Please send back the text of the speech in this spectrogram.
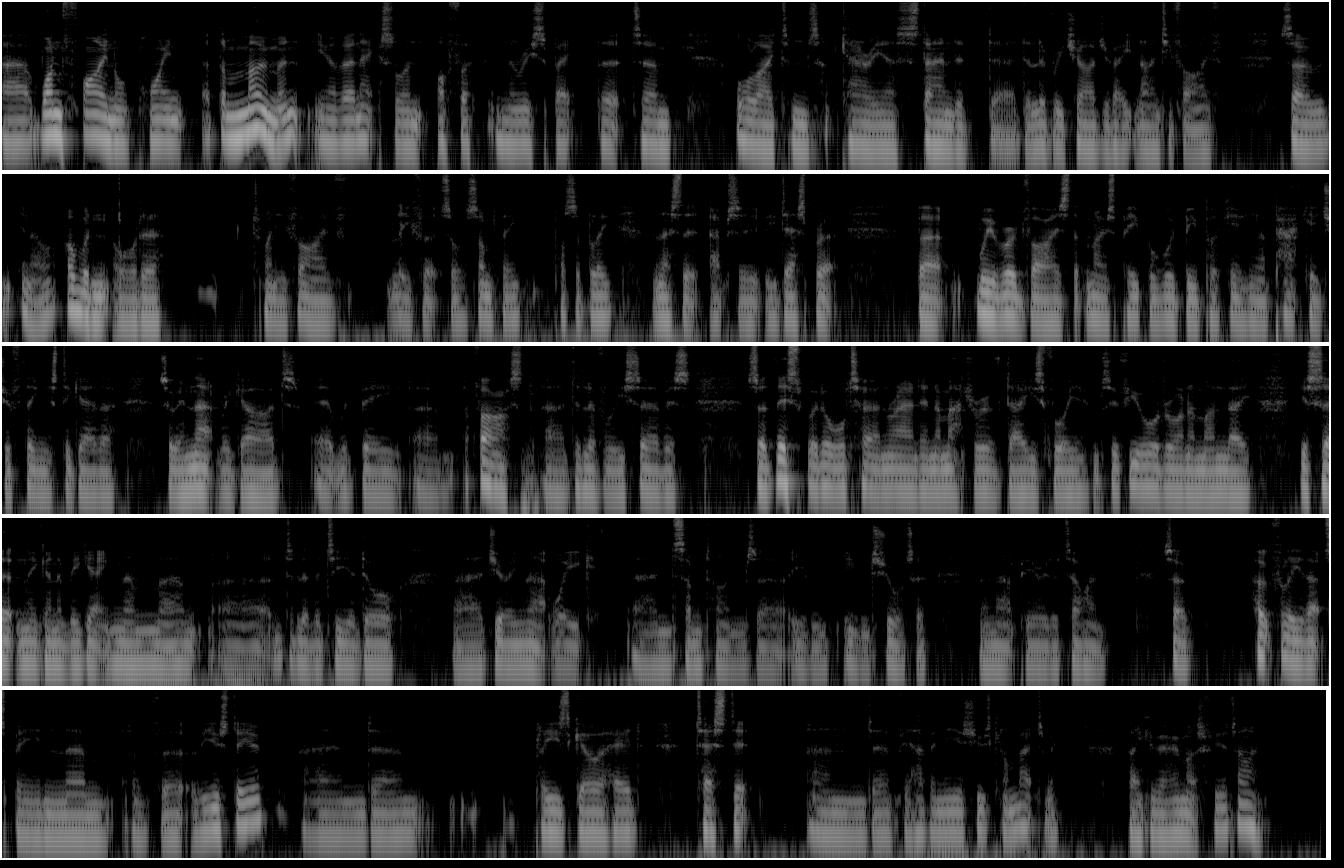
Uh, one final point: at the moment, you have an excellent offer in the respect that um, all items carry a standard uh, delivery charge of 8.95 so you know i wouldn't order 25 leaflets or something possibly unless they're absolutely desperate but we were advised that most people would be booking a package of things together. So in that regard it would be um, a fast uh, delivery service. So this would all turn around in a matter of days for you. So if you order on a monday you're certainly going to be getting them um, uh, delivered to your door uh, during that week and sometimes uh, even even shorter than that period of time. So hopefully that's been um, of, uh, of use to you, and um, please go ahead, test it, and uh, if you have any issues, come back to me. Thank you very much for your time.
